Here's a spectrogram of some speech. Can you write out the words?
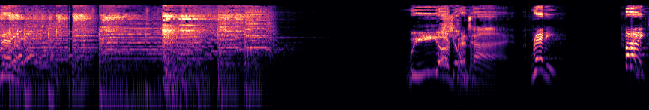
Venom. We are Showtime. Venom. Ready. Fight!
